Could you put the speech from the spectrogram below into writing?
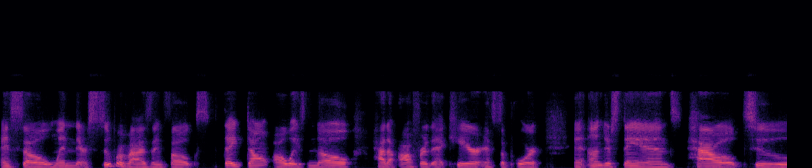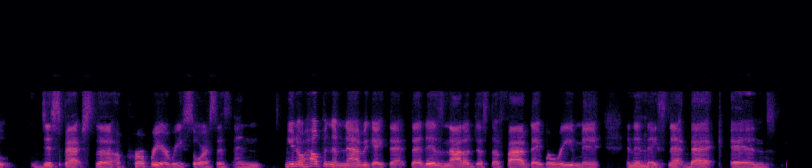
And so when they're supervising folks, they don't always know how to offer that care and support and understand how to dispatch the appropriate resources and you know helping them navigate that. That is not a just a five day bereavement and then mm-hmm. they snap back and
